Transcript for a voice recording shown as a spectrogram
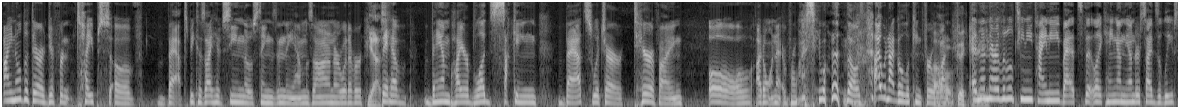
I know that there are different types of bats because I have seen those things in the Amazon or whatever. Yes. They have vampire blood sucking bats, which are terrifying. Oh, I don't want to ever want to see one of those. I would not go looking for one. Oh, good And then there are little teeny tiny bats that like hang on the undersides of leaves.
